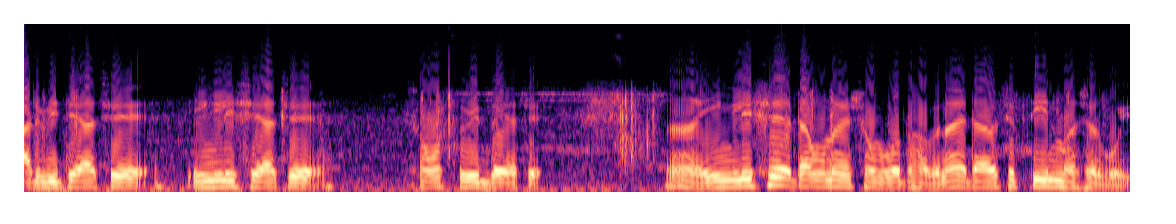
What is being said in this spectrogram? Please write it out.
আরবিতে আছে, ইংলিশে আছে, সমস্ত বিদ্যায় আছে। হ্যাঁ ইংলিশে এটা মনে হয় সম্ভবত হবে না, এটা হচ্ছে তিন ভাষার বই।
